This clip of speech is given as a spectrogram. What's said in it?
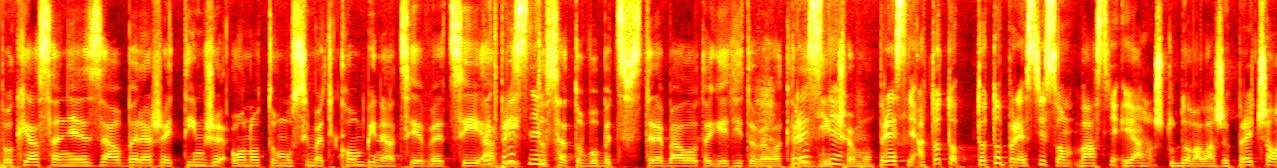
pokiaľ sa nezaoberáš aj tým, že ono to musí mať kombinácie veci, Veď aby presne. to sa to vôbec vstrebalo, tak je ti to k Presne, ničomu. presne. A toto, toto presne som vlastne ja študovala, že prečo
